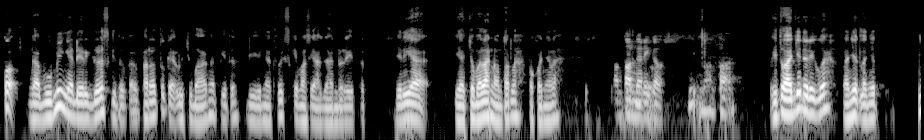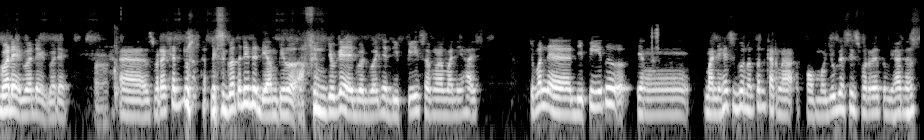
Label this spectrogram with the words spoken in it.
kok nggak booming ya dari girls gitu kan padahal tuh kayak lucu banget gitu di Netflix kayak masih agak underrated jadi ya ya cobalah nonton lah pokoknya lah Nonton dari Ghost. Nonton. itu aja dari gua lanjut lanjut Gue deh, gue deh, gue deh. Eh, Sebenarnya kan list gue tadi udah diambil Alvin juga ya, dua-duanya DP sama Money Heist. Cuman ya DP itu yang Money Heist gue nonton karena FOMO juga sih sebenarnya tuh honest.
